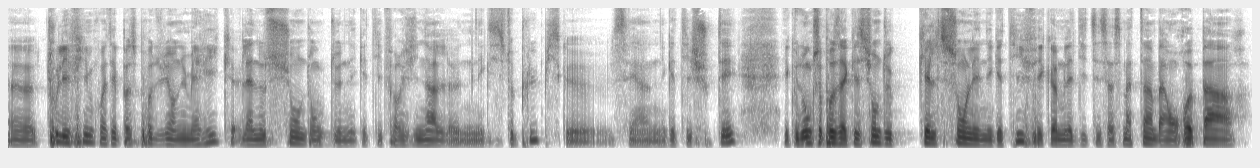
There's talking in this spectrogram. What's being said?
euh, tous les films qui ont été post-produits en numérique, la notion donc de négatif original n'existe plus puisque c'est un négatif shooté, et que donc se pose la question de quels sont les négatifs, et comme l'a dit Tessa ce matin, ben, on repart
